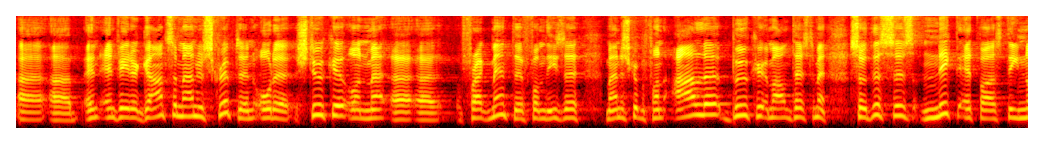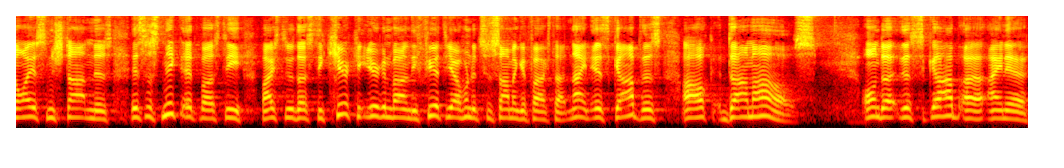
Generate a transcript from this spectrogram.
äh, äh, entweder ganze Manuskripte oder Stücke und äh, äh, Fragmente von diesen Manuskripten, von allen Büchern im Alten Testament. So, das ist nicht etwas, die Neues entstanden ist. Es ist nicht etwas, die, weißt du, dass die Kirche irgendwann in die vierte Jahrhundert zusammengefasst hat. Nein, es gab es auch damals. Und äh, es gab eine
